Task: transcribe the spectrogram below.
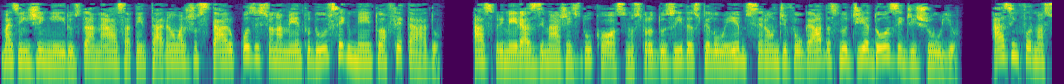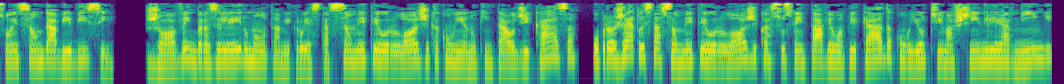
mas engenheiros da NASA tentarão ajustar o posicionamento do segmento afetado. As primeiras imagens do cosmos produzidas pelo Webb serão divulgadas no dia 12 de julho. As informações são da BBC. Jovem brasileiro monta microestação meteorológica com IA no quintal de casa. O projeto Estação Meteorológica Sustentável aplicada com IoT Machine Learning,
